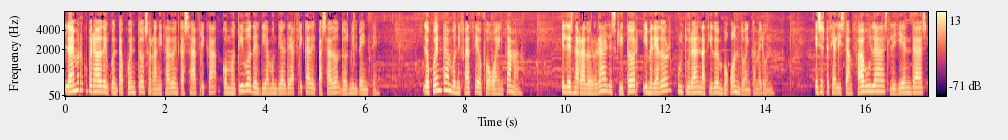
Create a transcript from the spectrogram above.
La hemos recuperado del cuentacuentos organizado en Casa África con motivo del Día Mundial de África del pasado 2020. Lo cuenta Boniface Ofogo en Cama. Él es narrador oral, escritor y mediador cultural nacido en Bogondo, en Camerún. Es especialista en fábulas, leyendas,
